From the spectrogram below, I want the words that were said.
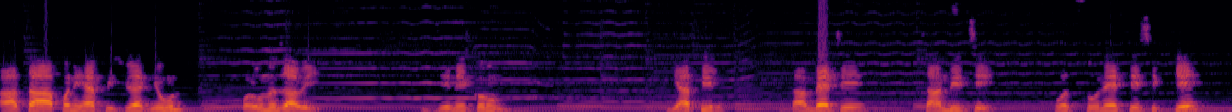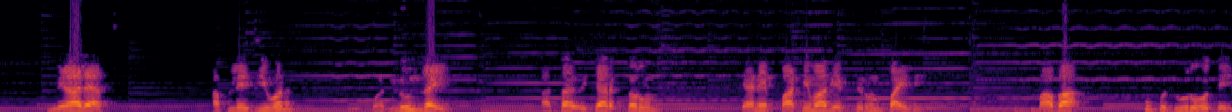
आता आपण ह्या पिशव्या घेऊन पळून जावे. जेणेकरून यातील तांब्याचे चांदीचे व सोन्याचे शिक्के मिळाल्यास आपले जीवन बदलून जाईल असा विचार करून त्याने पाठीमागे फिरून पाहिले. बाबा खूप दूर होते.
